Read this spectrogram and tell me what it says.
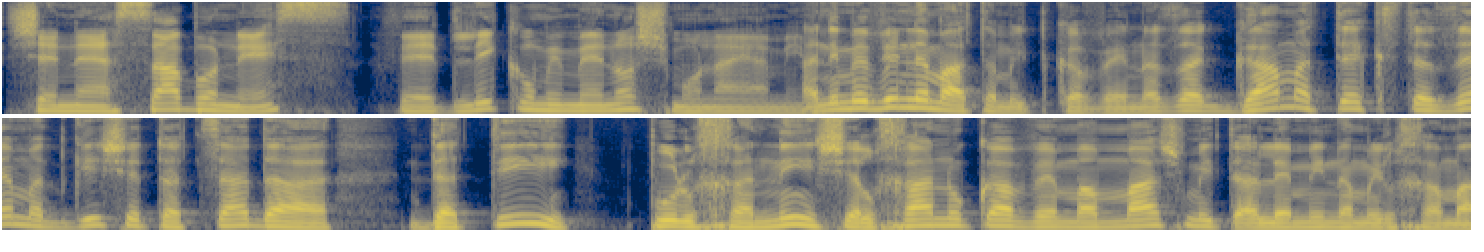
שנעשה בו נס, והדליקו ממנו שמונה ימים. אני מבין למה אתה מתכוון. אז גם הטקסט הזה מדגיש את הצד הדתי, פולחני של חנוכה וממש מתעלם מן המלחמה.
